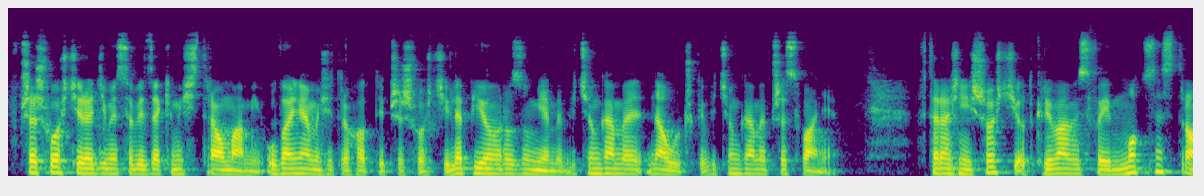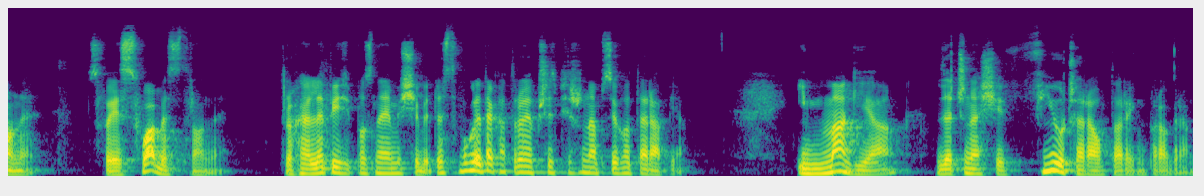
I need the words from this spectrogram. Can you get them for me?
w przeszłości radzimy sobie z jakimiś traumami, uwalniamy się trochę od tej przeszłości, lepiej ją rozumiemy, wyciągamy nauczkę, wyciągamy przesłanie. W teraźniejszości odkrywamy swoje mocne strony, swoje słabe strony. Trochę lepiej poznajemy siebie. To jest w ogóle taka trochę przyspieszona psychoterapia. I magia zaczyna się w Future Authoring Program.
